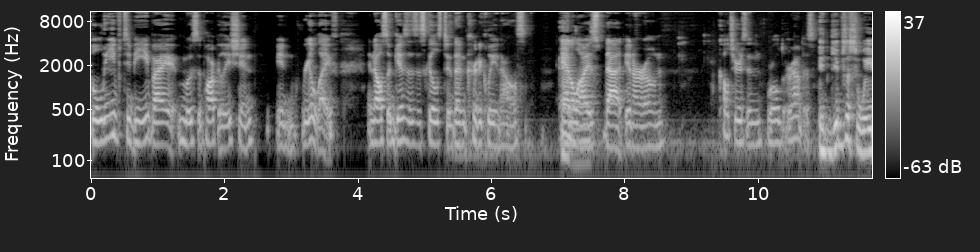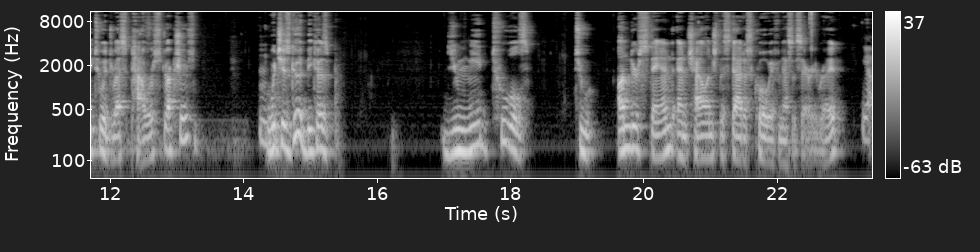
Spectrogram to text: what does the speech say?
believed to be by most of the population in real life It also gives us the skills to then critically analyze, analyze that in our own cultures and world around us. It gives us a way to address power structures, Mhm. which is good because you need tools to understand and challenge the status quo if necessary, right? Yeah.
